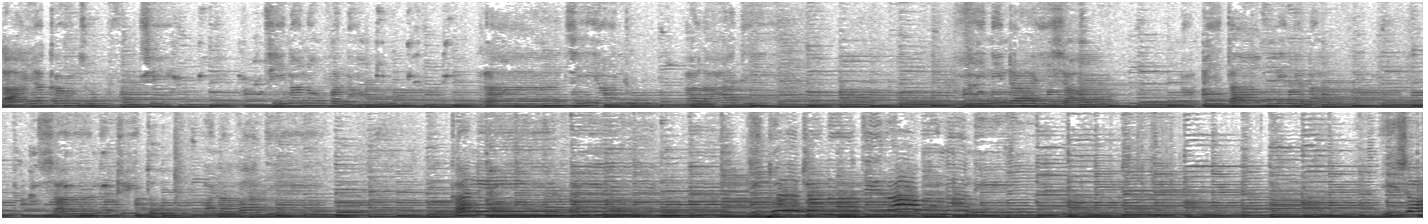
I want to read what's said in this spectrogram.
lay akanjo fotsy ty nanaaovanako raha tsy andro alahaty inyndra izao nampita mihnanao sanandrito manambaty kaniy hitoetrana ty rahonany iza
